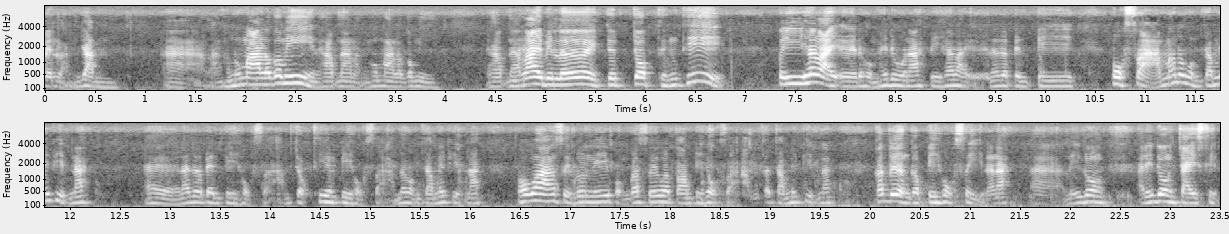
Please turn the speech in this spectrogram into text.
เป็นหลังยันอ่าหลังหนุมานเราก็มีนะครับนะหลังหนุมานเราก็มีนะครับนะไล่ไปเลย จุดจบถึงที่ปีเท่าไหร่เอ่ยเดี๋ยวผมให้ดูนะ ปีเท่าไหร่เอ่ยน่าจะเป็นปี63มั้งถ้าผมจำไม่ผิดนะเออน่าจะเป็นปี63จบที่เป็นปี63ถ้าผมจำไม่ผิดนะเพราะว่าหนังสือรุ่นนี้ผมก็ซื้อมาตอนปี63ถ้าจำไม่ผิดนะก็เดือนกับปี64แล้วนะ นนี้ดวงอันนี้ดวงใจสิบ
